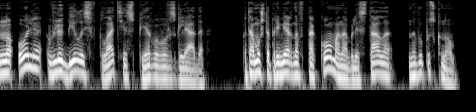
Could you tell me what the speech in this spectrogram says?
Но Оля влюбилась в платье с первого взгляда, потому что примерно в таком она блистала на выпускном.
